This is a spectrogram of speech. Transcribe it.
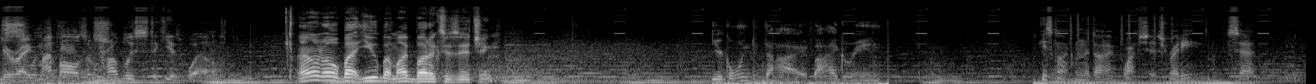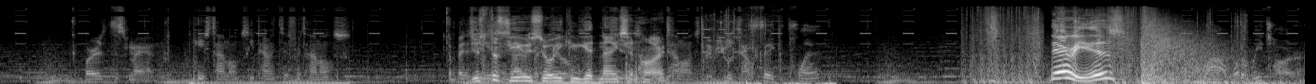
You're right. My balls are probably sticky as well. I don't know about you, but my buttocks is itching. You're going to die. Bye, Green. He's not gonna die. Watch this. Ready? Set. Where is this man? He's tunnels. He pivoted for tunnels. Just you a few so he can get nice and hard. Tunnels. He's tunnels. Fake plant. There he is! Wow, what a retard.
